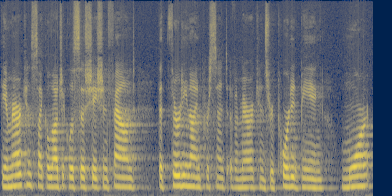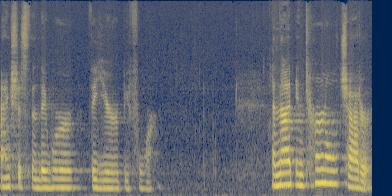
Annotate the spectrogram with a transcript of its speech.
the American Psychological Association found that 39% of Americans reported being more anxious than they were the year before. And that internal chatter,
